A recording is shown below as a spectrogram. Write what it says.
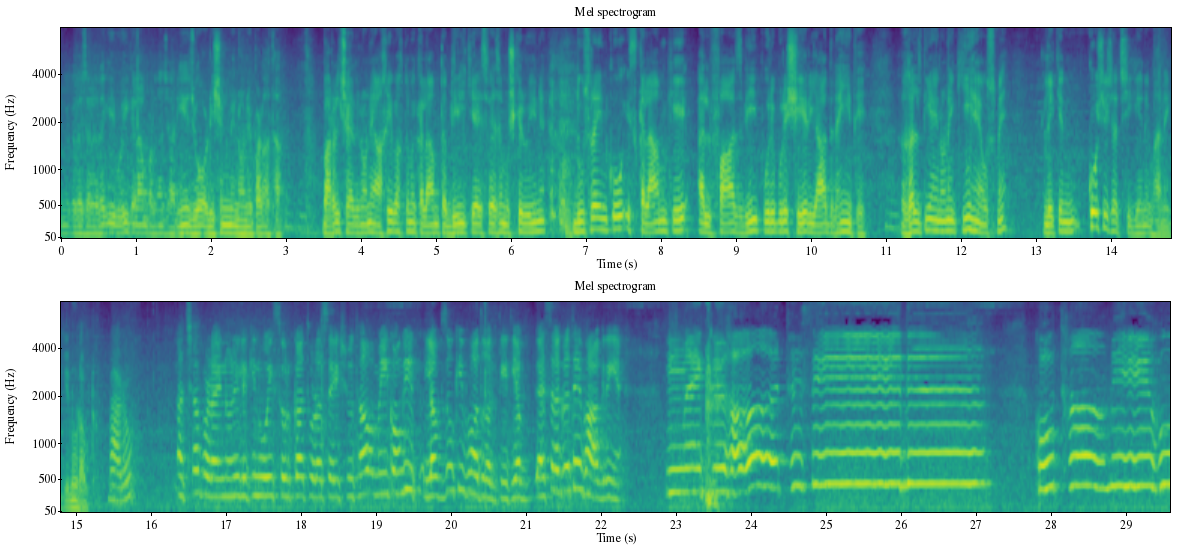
हमें पता चला था कि वही कलाम पढ़ना चाह रही हैं जो ऑडिशन में इन्होंने पढ़ा था। बहरहाल शायद इन्होंने आखिरी वक्त में कलाम तब्दील किया इस वजह से मुश्किल हुई ने दूसरा इनको इस कलाम के अल्फाज भी पूरे पूरे शेर याद नहीं थे। गलतियाँ इन्होंने की हैं उसमें लेकिन कोशिश अच्छी की है निभाने की नो डाउट अच्छा पढ़ा इन्होंने लेकिन वही सुर का थोड़ा सा इशू था। और मैं ये कहूँगी लफ्ज़ों की बहुत गलती थी। अब ऐसा लग रहा था भाग रही हैं। मैं एक हाथ से दिल को थामे था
